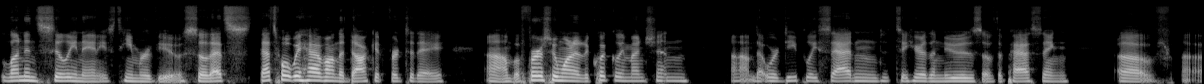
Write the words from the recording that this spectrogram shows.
London Silly Nannies team review. So that's that's what we have on the docket for today. Um, but first, we wanted to quickly mention um, that we're deeply saddened to hear the news of the passing of uh,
